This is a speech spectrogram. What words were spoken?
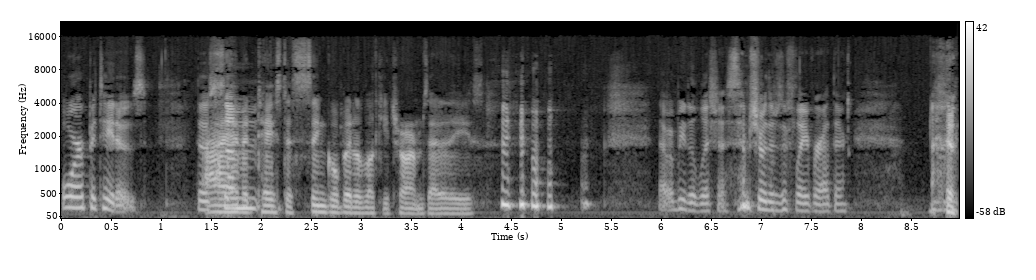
or potatoes. Though I some haven't tasted a single bit of Lucky Charms out of these. That would be delicious. I'm sure there's a flavor out there.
